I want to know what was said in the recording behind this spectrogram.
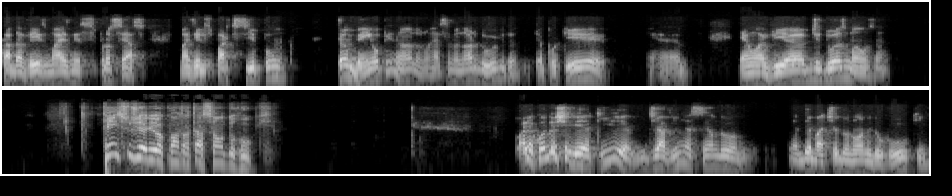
cada vez mais nesses processos. Mas eles participam também opinando, não resta a menor dúvida, até porque é, é uma via de duas mãos, né? Quem sugeriu a contratação do Hulk? Olha, quando eu cheguei aqui, já vinha sendo é, debatido o nome do Hulk.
